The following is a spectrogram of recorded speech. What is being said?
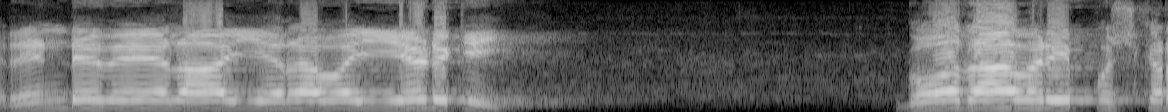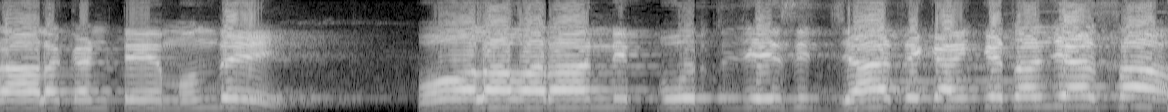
రెండు వేల ఇరవై ఏడుకి గోదావరి పుష్కరాల కంటే ముందే పోలవరాన్ని పూర్తి చేసి జాతికి అంకితం చేస్తాం.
